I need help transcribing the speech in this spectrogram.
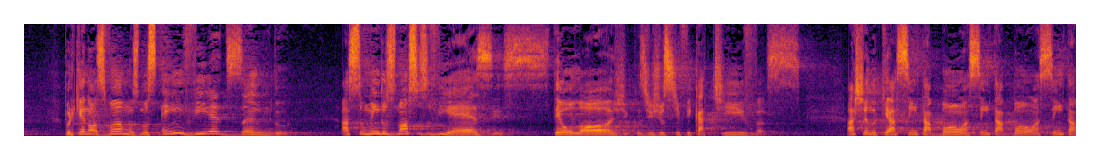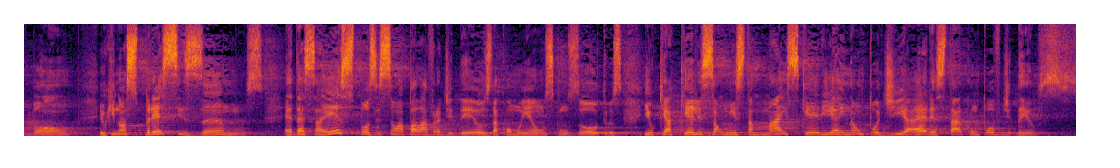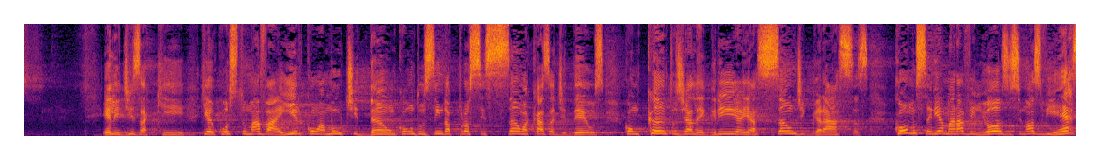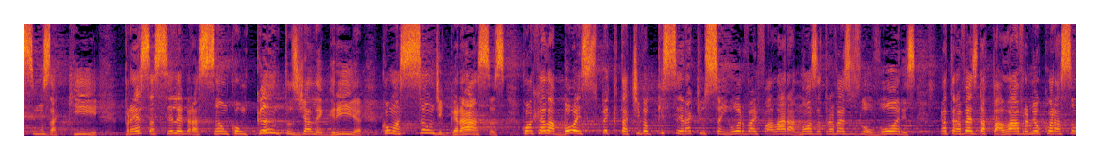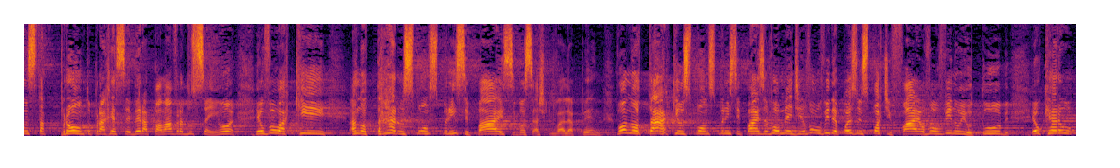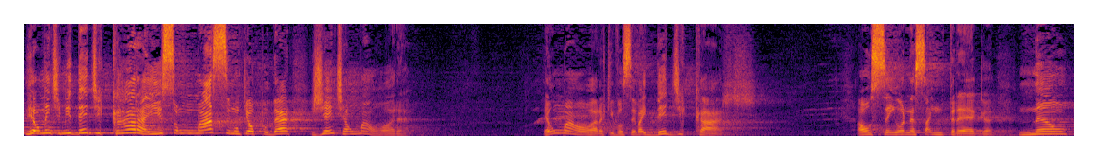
Porque nós vamos nos enviesando, assumindo os nossos vieses teológicos, de justificativas, achando que assim tá bom, assim tá bom, assim tá bom. E o que nós precisamos é dessa exposição à palavra de Deus, da comunhão uns com os outros, e o que aquele salmista mais queria e não podia era estar com o povo de Deus. Ele diz aqui que eu costumava ir com a multidão, conduzindo a procissão à casa de Deus, com cantos de alegria e ação de graças. Como seria maravilhoso se nós viéssemos aqui para essa celebração com cantos de alegria, com ação de graças, com aquela boa expectativa, o que será que o Senhor vai falar a nós através dos louvores, através da palavra? Meu coração está pronto para receber a palavra do Senhor. Eu vou aqui anotar os pontos principais, se você acha que vale a pena. Vou anotar aqui os pontos principais, eu vou medir, eu vou ouvir depois no Spotify, eu vou ouvir no YouTube. Eu quero realmente me dedicar a isso, o máximo que eu puder. Gente, é uma hora. É uma hora que você vai dedicar ao Senhor nessa entrega. Não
